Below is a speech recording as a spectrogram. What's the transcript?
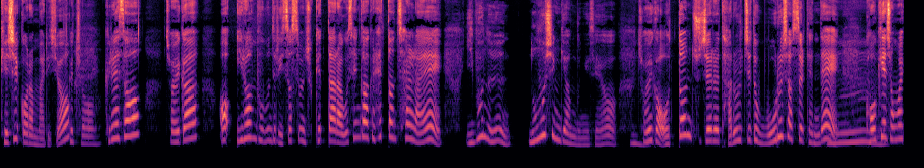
계실 거란 말이죠. 그렇죠. 그래서 저희가 어 이런 부분들이 있었으면 좋겠다라고 생각을 했던 찰나에 이분은 너무 신기한 분이세요. 저희가 어떤 주제를 다룰지도 모르셨을 텐데 음. 거기에 정말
